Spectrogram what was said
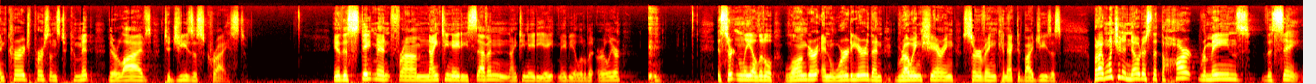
encourage persons to commit their lives to Jesus Christ. You know, this statement from 1987, 1988, maybe a little bit earlier. is certainly a little longer and wordier than growing, sharing, serving, connected by Jesus. But I want you to notice that the heart remains the same.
